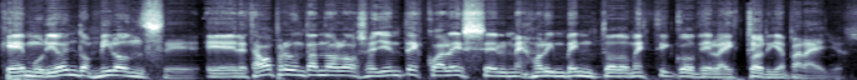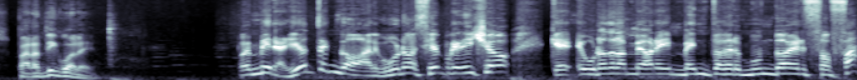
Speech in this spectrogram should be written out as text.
que murió en 2011. Eh, le estamos preguntando a los oyentes cuál es el mejor invento doméstico de la historia para ellos. ¿Para ti cuál es? Pues mira, yo tengo algunos, siempre he dicho que uno de los mejores inventos del mundo es el sofá.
